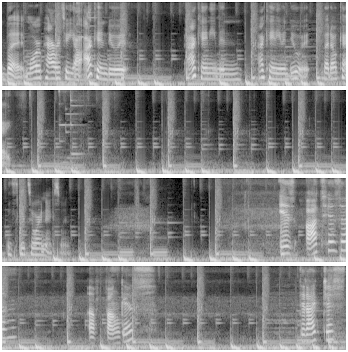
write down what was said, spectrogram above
but more power to y'all. I couldn't do it. I can't even I can't even do it. But okay. Let's get to our next one. Is autism a fungus? Did I just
